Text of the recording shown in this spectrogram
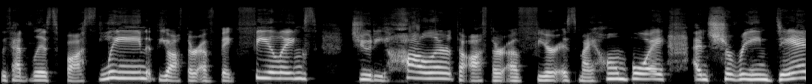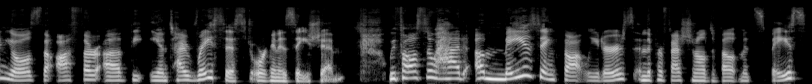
We've had Liz Fosslien, the author of Big Feelings, Judi Holler, the author of Fear is My Homeboy, and Shereen Daniels, the author of the Anti-Racist Organization. We've also had amazing thought leaders in the professional development space,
